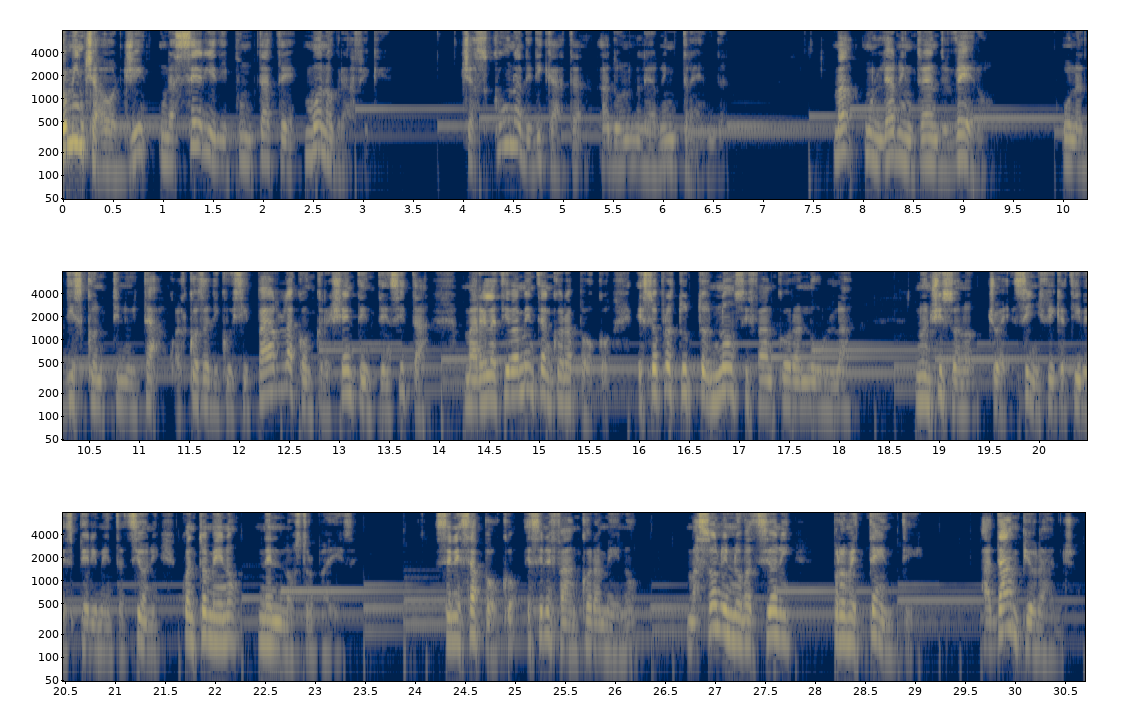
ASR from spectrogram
Comincia oggi una serie di puntate monografiche, ciascuna dedicata ad un learning trend. Ma un learning trend vero, una discontinuità, qualcosa di cui si parla con crescente intensità, ma relativamente ancora poco e soprattutto non si fa ancora nulla. Non ci sono, cioè, significative sperimentazioni, quantomeno nel nostro paese. Se ne sa poco e se ne fa ancora meno, ma sono innovazioni promettenti ad ampio raggio.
